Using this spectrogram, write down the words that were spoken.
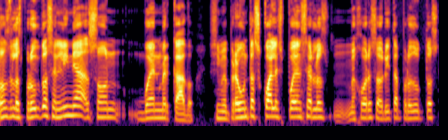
entonces los productos en línea son buen mercado. Si me preguntas cuáles pueden ser los mejores ahorita productos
